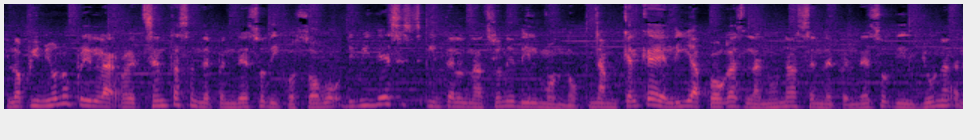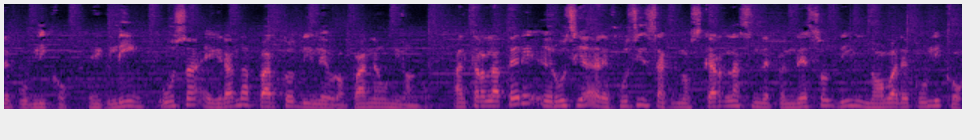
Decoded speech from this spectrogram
La opinión pri la recentas en dependezo di Kosovo divideses inter las naciones del mundo. Nam kelka elia pogas la nuna sen dependezo di Yuna Repúblico, Eglin usa e granda parto di l'Europana Unione. Al tralatere Rusia refusis agnoscar la sendependezo di Nova Repúblico.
